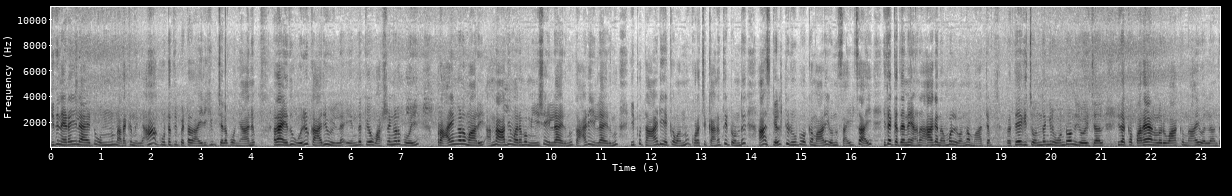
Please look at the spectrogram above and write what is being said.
ഇതിനിടയിലായിട്ട് ഒന്നും നടക്കുന്നില്ല. ആ കൂട്ടത്തിൽ പെട്ടതായിരിക്കും ചിലപ്പോൾ ഞാനും. അതായത് ഒരു കാര്യവുമില്ല. എന്തൊക്കെയോ വർഷങ്ങൾ പോയി പ്രായങ്ങൾ മാറി. അന്ന് ആദ്യം വരുമ്പോൾ മീശയില്ലായിരുന്നു താടിയില്ലായിരുന്നു. ഇപ്പോൾ താടിയൊക്കെ വന്നു കുറച്ച് കനത്തിട്ടുണ്ട്. ആ സ്കെൽറ്റ് രൂപമൊക്കെ മാറി ഒന്ന് സൈസായി. ഇതൊക്കെ തന്നെയാണ്. ആകെ നമ്മളിൽ വന്ന മാറ്റം. പ്രത്യേകിച്ച് എന്തെങ്കിലും ഉണ്ടോ എന്ന് ചോദിച്ചാൽ ഇതൊക്കെ പറയാനുള്ള ഒരു വാക്കും നായും അല്ലാണ്ട്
